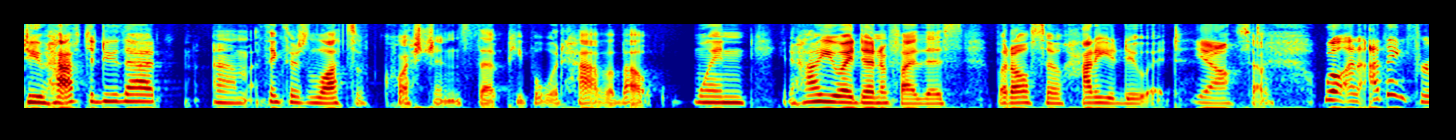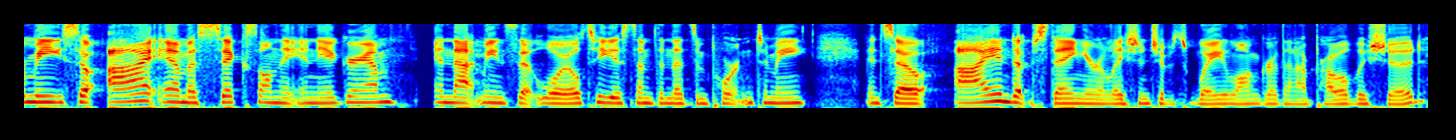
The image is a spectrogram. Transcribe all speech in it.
Do you have to do that? Um, I think there's lots of questions that people would have about when, you know, how you identify this, but also how do you do it? Yeah. So, Well, and I think for me, so I am a six on the Enneagram, and that means that loyalty is something that's important to me. And so I end up staying in relationships way longer than I probably should.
